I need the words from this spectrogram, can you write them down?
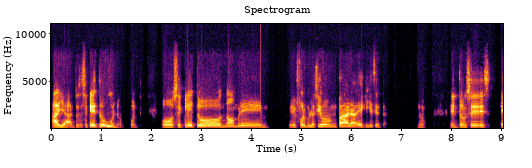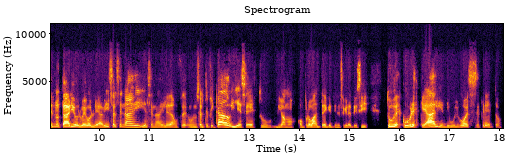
Ah, ya, entonces secreto 1, ponte. O secreto nombre, eh, formulación para X y Z, ¿no? Entonces, el notario luego le avisa al SENADI y el SENADI le da un, un, certificado y ese es tu, digamos, comprobante de que tiene secreto. Y si tú descubres que alguien divulgó ese secreto,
